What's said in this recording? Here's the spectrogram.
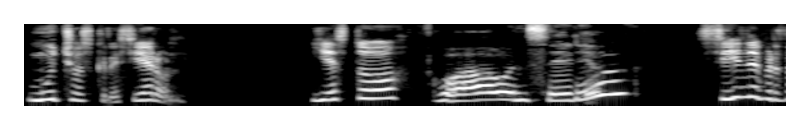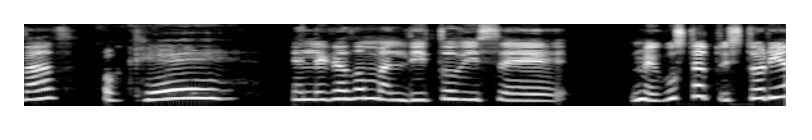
muchos crecieron. Y esto... ¡Wow! ¿En serio? Sí, de verdad. Ok. El legado maldito dice... Me gusta tu historia,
